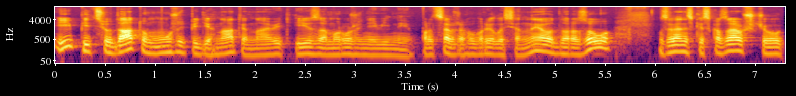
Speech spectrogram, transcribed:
і під цю дату можуть підігнати навіть і замороження війни. Про це вже говорилося неодноразово. Зеленський сказав, що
